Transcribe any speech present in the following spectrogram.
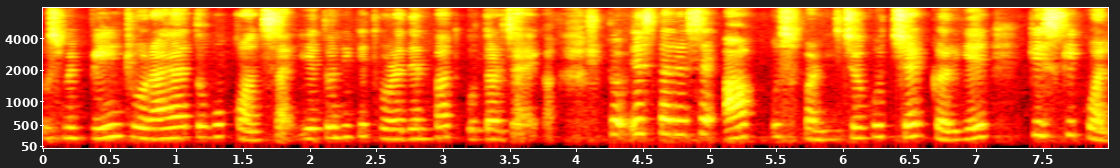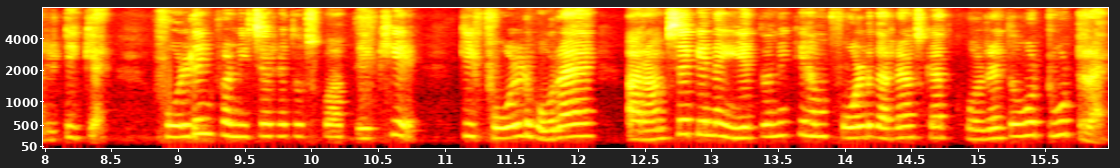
उसमें पेंट हो रहा है तो वो कौन सा है ये तो नहीं कि थोड़े दिन बाद उतर जाएगा। तो इस तरह से आप उस फर्नीचर को चेक करिए कि इसकी क्वालिटी क्या है। फोल्डिंग फर्नीचर है तो उसको आप देखिए कि फोल्ड हो रहा है आराम से कि नहीं। ये तो नहीं कि हम फोल्ड कर रहे हैं, उसके बाद खोल रहे हैं तो वो टूट रहा है।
